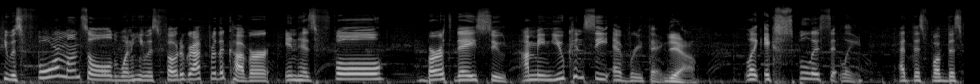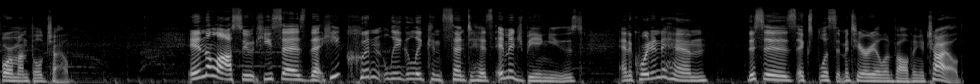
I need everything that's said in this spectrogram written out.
He was four months old when he was photographed for the cover in his full birthday suit. I mean, you can see everything Yeah. like explicitly at this of this four month old child. In the lawsuit, he says that he couldn't legally consent to his image being used, and according to him, this is explicit material involving a child.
